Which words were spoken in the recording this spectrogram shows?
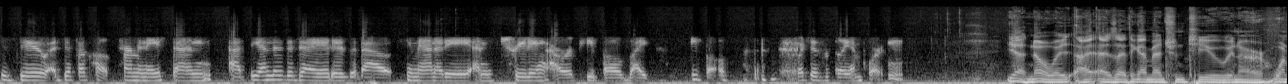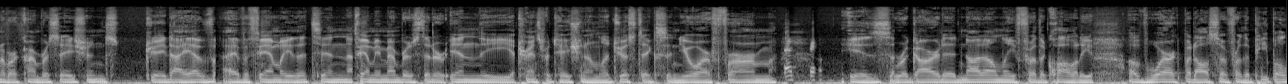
to do a difficult termination, at the end of the day, it is about humanity and treating our people like people, which is really important. Yeah, no, I, as I think I mentioned to you in our one of our conversations, Jade, I have I have a family that's in family members that are in the transportation and logistics, and your firm is regarded not only for the quality of work but also for the people.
